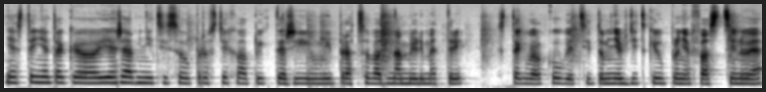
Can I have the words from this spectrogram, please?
Jasně, stejně tak eh, jeřábníci jsou prostě chlapi, kteří umí pracovat na milimetry s tak velkou věcí. To mě vždycky úplně fascinuje.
